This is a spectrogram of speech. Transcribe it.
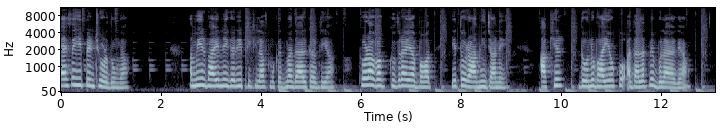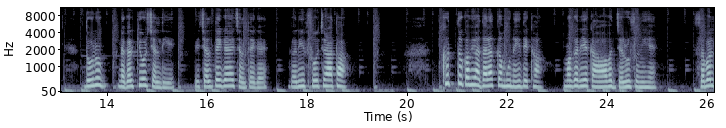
ऐसे ही पिंड छोड़ दूँगा। अमीर भाई ने गरीब के खिलाफ मुकदमा दायर कर दिया। थोड़ा वक्त गुजरा या बहुत, ये तो राम ही जाने। आखिर दोनों भाइयों को अदालत में बुलाया गया। दोनों नगर की ओर चल दिए। वे चलते गए चलते गए। गरीब सोच रहा था, खुद तो कभी अदालत का मुँह नहीं देखा, मगर यह कहावत ज़रूर सुनी है। सबल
